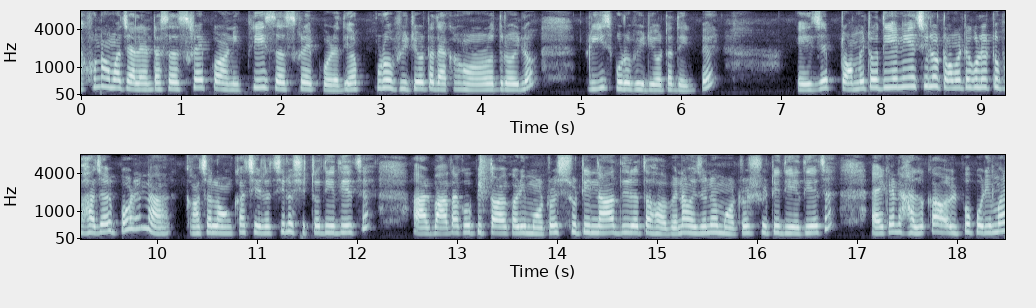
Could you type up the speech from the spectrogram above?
এখনও আমার চ্যানেলটা সাবস্ক্রাইব করনি প্লিজ সাবস্ক্রাইব করে দিও। পুরো ভিডিওটা দেখার অনুরোধ রইল। প্লিজ পুরো ভিডিওটা দেখবে। এই যে টমেটো দিয়ে নিয়েছিল, টমেটোগুলো একটু ভাজার পরে না কাঁচা লঙ্কা ছেঁড়া ছিল সেটা দিয়ে দিয়েছে। আর বাঁধাকপির তরকারি মটরশুঁটি না দিলে তো হবে না, ওই জন্য মটরশুঁটি দিয়ে দিয়েছে। আর এখানে হালকা অল্প পরিমাণ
